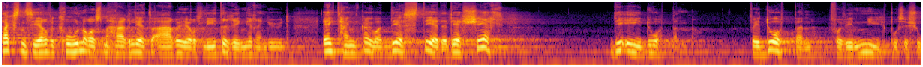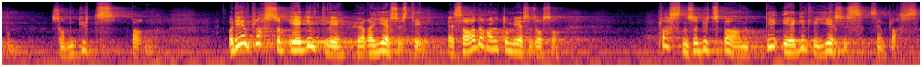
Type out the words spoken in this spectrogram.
Teksten sier vi kroner oss med herlighet og ære og gjør oss lite ringere enn Gud. Jeg tenker jo at det stedet det skjer, det er i dåpen. For i dåpen får vi en ny posisjon som Guds barn. Og Det er en plass som egentlig hører Jesus til. Jeg sa det handlet om Jesus også. Plassen som Guds barn det er egentlig Jesus sin plass.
